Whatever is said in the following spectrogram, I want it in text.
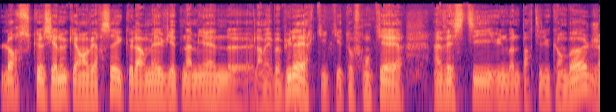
lorsque Sihanouk est renversé et que l'armée vietnamienne, euh, l'armée populaire qui, qui est aux frontières, investit une bonne partie du Cambodge,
